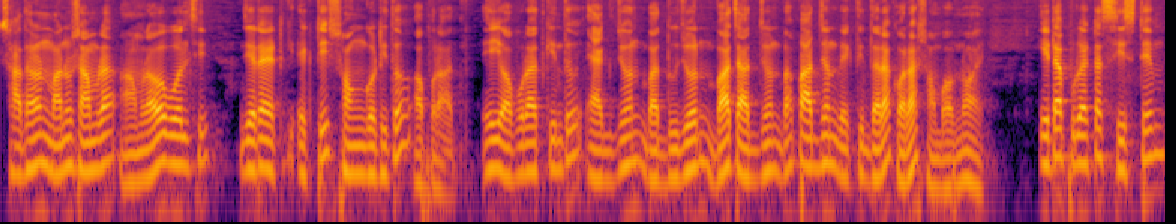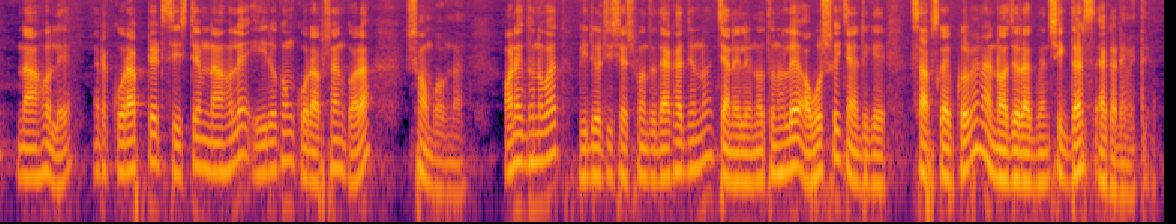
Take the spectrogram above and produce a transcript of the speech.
সাধারণ মানুষ আমরা, আমরাও বলছি যে এটা এক- একটি সংগঠিত অপরাধ। এই অপরাধ কিন্তু একজন বা দুজন বা চারজন বা পাঁচজন ব্যক্তির দ্বারা করা সম্ভব নয়। এটা পুরো একটা সিস্টেম না হলে, একটা করাপ্টেড সিস্টেম না হলে এই রকম করাপশান করা সম্ভব নয়। অনেক ধন্যবাদ ভিডিওটি শেষ পর্যন্ত দেখার জন্য। চ্যানেলে নতুন হলে অবশ্যই চ্যানেলটিকে সাবস্ক্রাইব করবেন আর নজর রাখবেন শিকদার্স একাডেমিতে।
